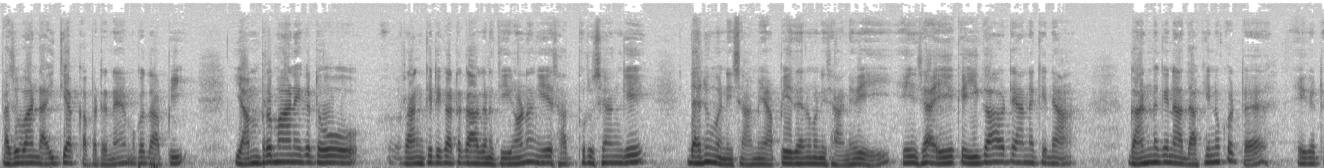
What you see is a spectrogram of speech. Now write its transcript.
පසුබාන්න අයිතියක් අපිට නැහැ. මොකද අපි යම් ප්‍රමාණයකට හෝ රංකිටි කට ගාගෙන තියෙනවා නම් ඒ සත්පුරුෂයන්ගේ දැනුම නිසා මේ අපේ දැනුම නිසා නෙවෙයි. ඒ නිසා ඒක ඊගාවට යන කෙනා ගන්න කෙනා දකින්නකොට ඒකට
